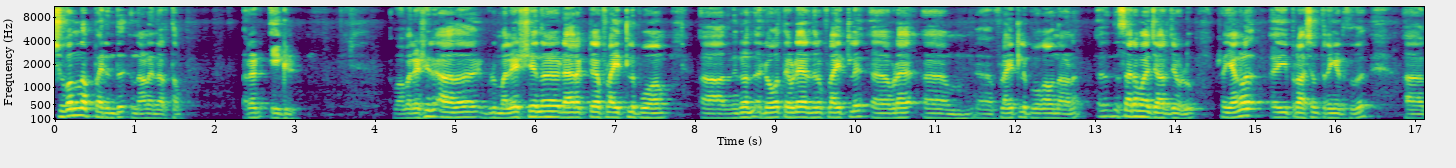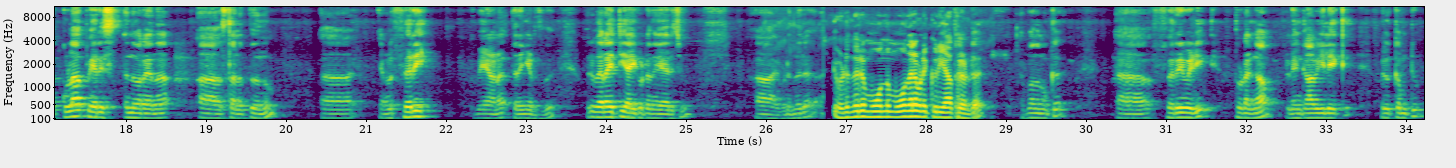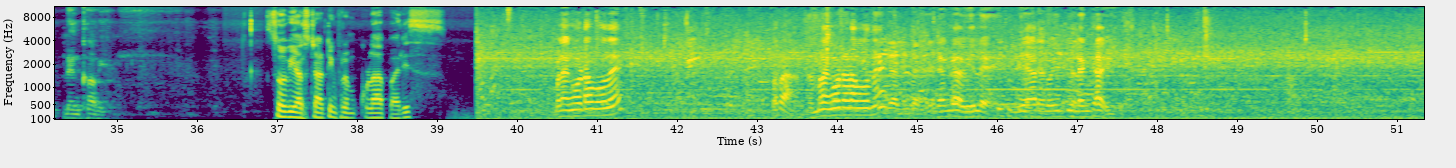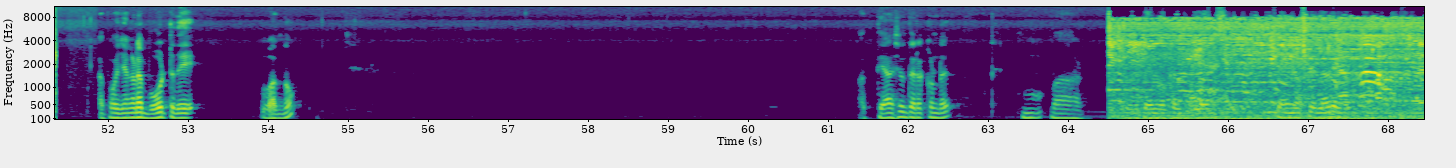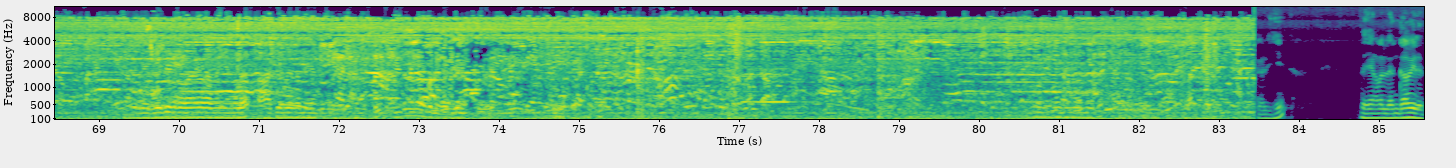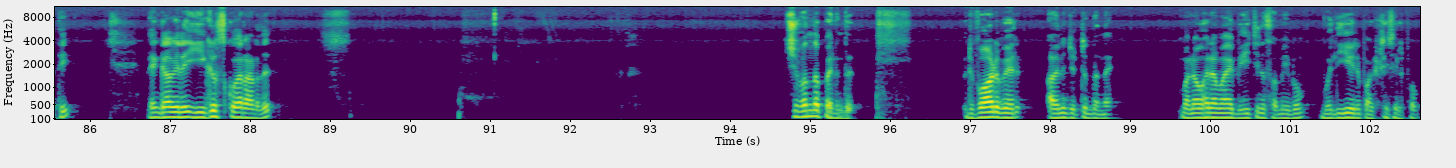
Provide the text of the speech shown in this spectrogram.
ചുവന്ന പരുന്ത് എന്നാണ് അതിന്റെ അർത്ഥം. റെഡ് ഈഗിൾ അപ്പോൾ മലേഷ്യ അതായത് ഇവിടെ മലേഷ്യയിൽ നിന്ന് ഡയറക്റ്റ് ഫ്ലൈറ്റിൽ പോകാം നിങ്ങൾ ലോകത്ത് എവിടെയായിരുന്നാലും ഫ്ലൈറ്റിൽ അവിടെ ഫ്ലൈറ്റിൽ പോകാവുന്നതാണ്. നിസ്സാരമായ ചാർജേ ഉള്ളൂ. പക്ഷേ ഞങ്ങൾ ഈ പ്രാവശ്യം തിരഞ്ഞെടുത്തത് കുള പേരിസ് എന്ന് പറയുന്ന സ്ഥലത്തു നിന്നും ഞങ്ങൾ ഫെറി വേ ആണ് തിരഞ്ഞെടുത്തത്. ഒരു വെറൈറ്റി ആയിക്കോട്ടെ എന്ന് വിചാരിച്ചു. ആ, ഇവിടുന്ന് ഒരു ഇവിടുന്ന് ഒരു മൂന്ന് മൂന്നര മണിക്കൂർ യാത്രയുണ്ട്. അപ്പോൾ നമുക്ക് ഫെറി വഴി തുടങ്ങാം. ലങ്കാവിയിലേക്ക്. Welcome to Langkawi so we are starting from Kuala Perlis നമ്മളെങ്ങോട്ടാ പോകുന്നത് പറ നമ്മളെങ്ങോട്ടാടാ പോകുന്നത് ലങ്കാവി അല്ലേ? ലങ്കാവി അപ്പോൾ ഞങ്ങളുടെ ബോട്ട് ഇതേ വന്നു. അത്യാവശ്യം തിരക്കുണ്ട്. എല്ലാവരും ഞങ്ങൾ ആദ്യമേ തന്നെ ഞങ്ങൾ ലങ്കാവിലെത്തി. ലങ്കാവിലെ ഈഗിൾ സ്ക്വയറാണിത്. ചുവന്ന പരുന്ത്. ഒരുപാട് പേർ അതിനു ചുറ്റും തന്നെ മനോഹരമായ ബീച്ചിന് സമീപം വലിയൊരു പക്ഷി പക്ഷിശില്പം.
